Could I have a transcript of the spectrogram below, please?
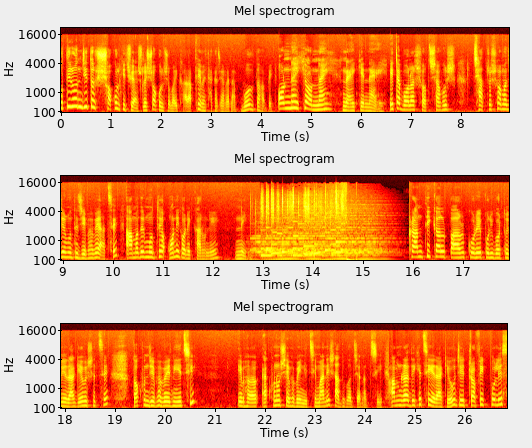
অতিরঞ্জিত সকল কিছু আসলে সকল সময় খারাপ। থেমে থাকা যাবে না, বলতে হবে। অন্যায়কে অন্যায় ন্যায়কে ন্যায়। এটা বলার সৎসাহস ছাত্র সমাজের মধ্যে যেভাবে আছে, আমাদের মধ্যে অনেক অনেক কারণে নেই। ক্রান্তিকাল পার করে পরিবর্তনের আগেও এসেছে। তখন যেভাবে নিয়েছি এভাবে এখনও সেভাবেই নিচ্ছি। মানে সাধুবাদ জানাচ্ছি। আমরা দেখেছি এর আগেও যে ট্রাফিক পুলিশ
